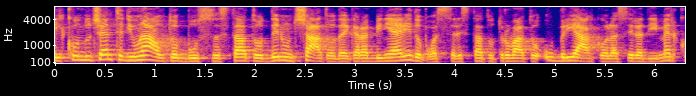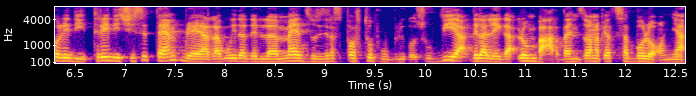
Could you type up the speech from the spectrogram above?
il conducente di un autobus è stato denunciato dai carabinieri dopo essere stato trovato ubriaco la sera di mercoledì 13 settembre alla guida del mezzo di trasporto pubblico su via della Lega Lombarda in zona Piazza Bologna.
